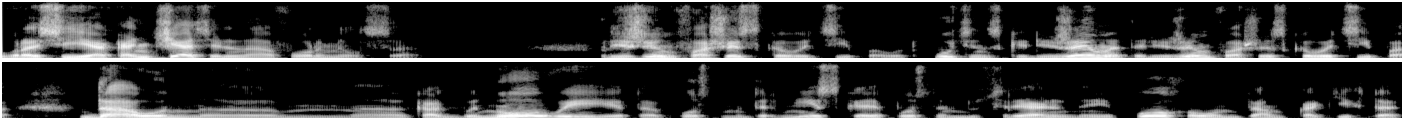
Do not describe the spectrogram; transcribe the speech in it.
в России окончательно оформился режим фашистского типа. Вот путинский режим это режим фашистского типа. Да, он э, как бы новый, это постмодернистская, постиндустриальная эпоха, он там каких-то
